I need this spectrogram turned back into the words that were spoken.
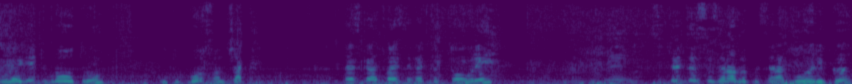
колеги, добро утро от отбор Слънчак. Днес е 29 октомври и сутринта се зарадвахме с една хубава рибка,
